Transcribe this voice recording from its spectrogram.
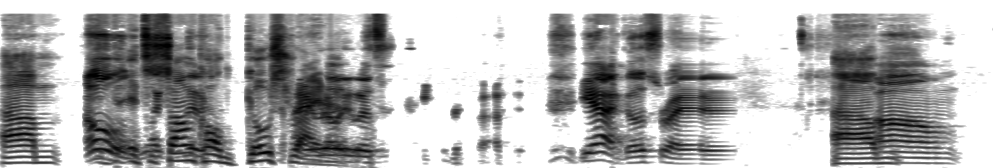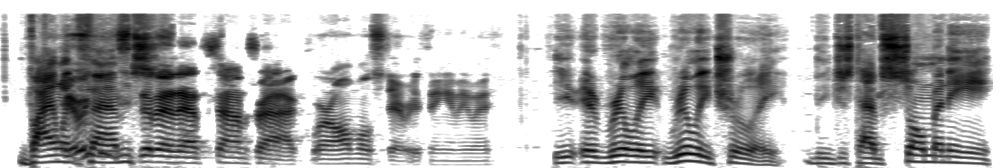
Um, Oh, it's a like song the- called Ghost I Rider. really was thinking about it. Yeah, Ghost Rider. um, Um, Violent Femmes. good on that soundtrack. We're almost everything anyway. It really, really, truly. You just have so many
